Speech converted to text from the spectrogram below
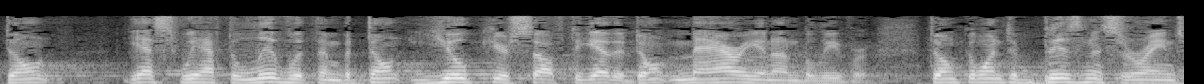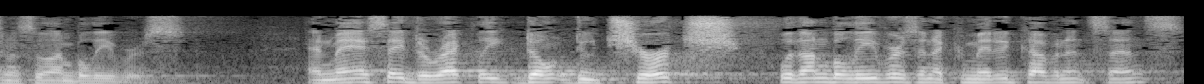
don't yes, we have to live with them, but don't yoke yourself together. Don't marry an unbeliever. Don't go into business arrangements with unbelievers. And may I say directly, don't do church with unbelievers in a committed covenant sense.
